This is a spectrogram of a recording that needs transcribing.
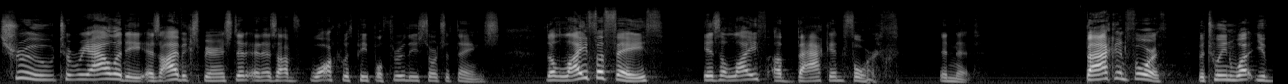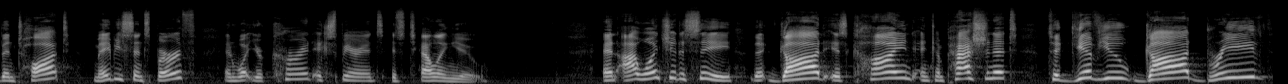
true to reality as I've experienced it and as I've walked with people through these sorts of things. The life of faith is a life of back and forth, isn't it? Back and forth between what you've been taught maybe since birth, and what your current experience is telling you. And I want you to see that God is kind and compassionate to give you God breathed,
